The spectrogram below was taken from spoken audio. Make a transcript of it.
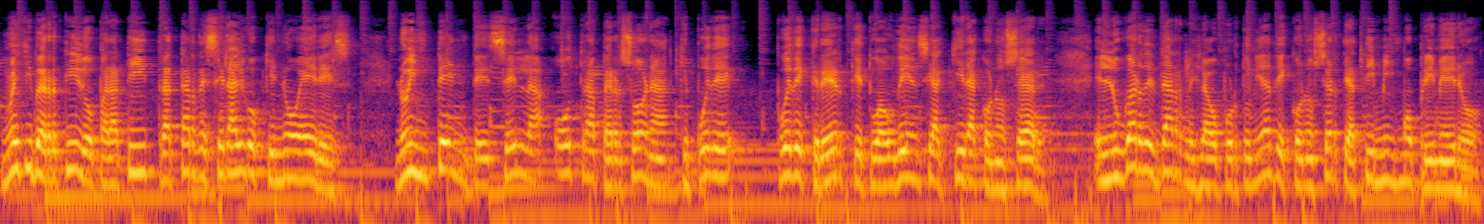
no es divertido para ti tratar de ser algo que no eres. No intentes ser la otra persona que puede, puede creer que tu audiencia quiera conocer, en lugar de darles la oportunidad de conocerte a ti mismo primero.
